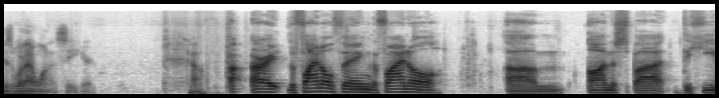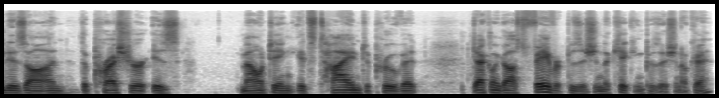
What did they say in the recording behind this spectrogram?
is what I want to see here. Kyle. Uh, all right, the final thing, the final um on the spot, the heat is on, the pressure is mounting. It's time to prove it. Declan Goff's favorite position, the kicking position, okay?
